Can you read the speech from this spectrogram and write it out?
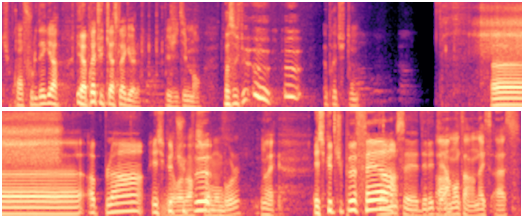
tu prends full dégâts. Et après, tu te casses la gueule, légitimement. Euh, euh. Après, tu tombes. Euh, hop là. Est-ce que tu peux, sur mon ball. Ouais. est-ce que tu peux Non, faire, non, c'est délétère. Apparemment, t'as un nice ass.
